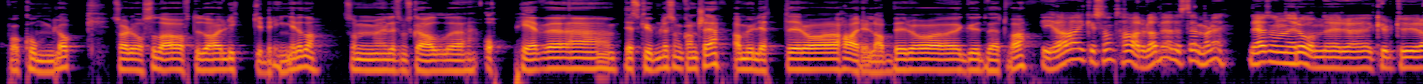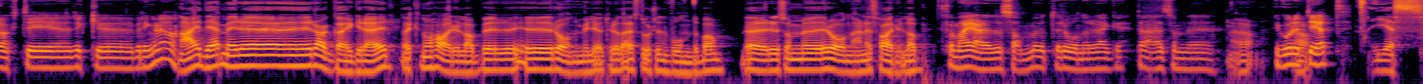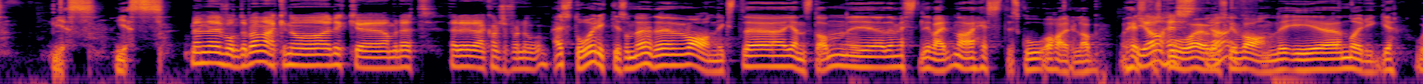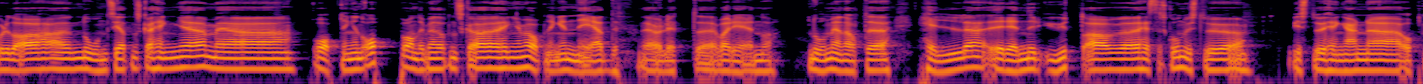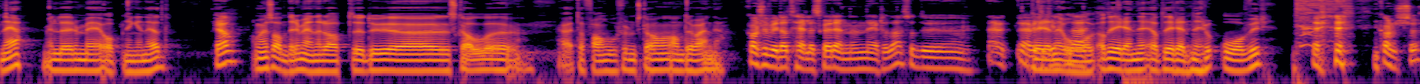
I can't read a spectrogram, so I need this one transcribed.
på kumlokk. Så er det også da ofte du har lykkebringere, da. Som liksom skal eh, oppheve det skumle som kan skje. Amuletter og harelabber og gud vet hva. Ja, ikke sant. Harelabb, ja, det stemmer det. Det er sånn rånerkulturaktig lykkebringer, det, Ja. Nei, det er mer eh, raggargreier. Det er ikke noe harelabber i rånemiljøet, tror jeg. Det er stort sett Wunderbaum. Det er som eh, rånernes harelabb. For meg er det det samme, vet du. Råner og. Det er som det Ja. Det går litt i ett. Yes. Yes. Yes. Men eh, Wonderbaum er ikke noe lykkeamulett. Eller det er kanskje for noen. Jeg står ikke som det. Det vanligste gjenstanden i den vestlige verden er hestesko og harelabb. Og hestesko Ja, hest- er jo ja. ganske vanlig i eh, Norge, hvor du da noen sier at den skal henge med åpningen opp, og andre mener at den skal henge med åpningen ned. Det er jo litt eh, varierende. da. Noen mener at eh, hellet renner ut av eh, hesteskoen hvis du, hvis du henger den eh, opp ned, eller med åpningen ned. Ja, Og mens andre mener at du skal Jeg vet da faen hvorfor de skal ha den andre veien. Ja. Kanskje du vil at hele skal renne ned til deg, så du Jeg, vet- jeg vet det ikke. er- over, at, det renner, at det renner over. Kanskje.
